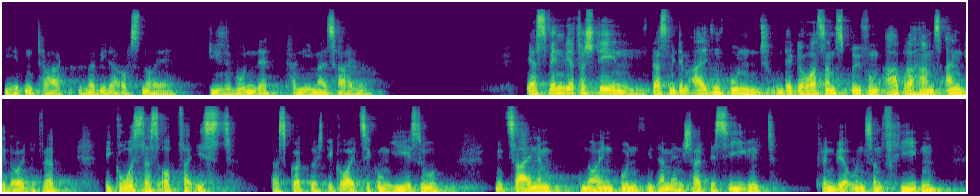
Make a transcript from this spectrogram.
jeden Tag immer wieder aufs Neue. Diese Wunde kann niemals heilen. Erst wenn wir verstehen, dass mit dem alten Bund und der Gehorsamsprüfung Abrahams angedeutet wird, wie groß das Opfer ist, das Gott durch die Kreuzigung Jesu mit seinem neuen Bund mit der Menschheit besiegelt, können wir unseren Frieden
